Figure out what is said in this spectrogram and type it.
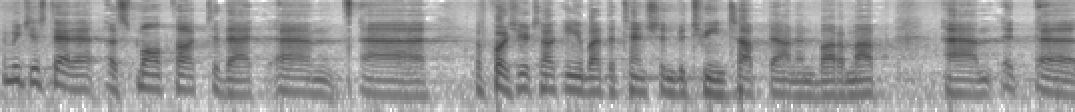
Let me just add a, a small thought to that. Um, uh, of course, you're talking about the tension between top-down and bottom-up. Um, uh,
